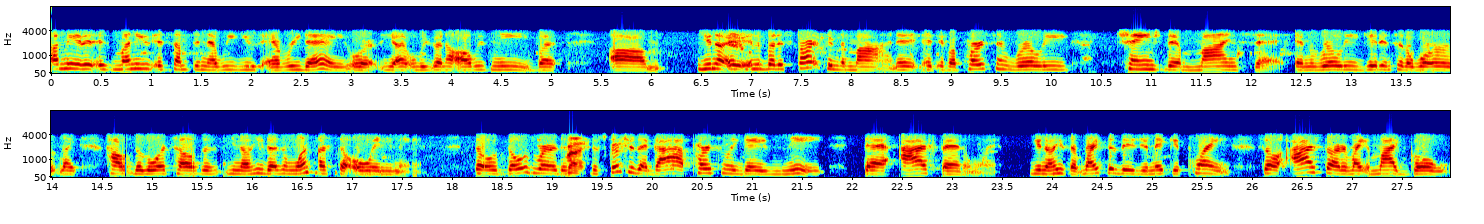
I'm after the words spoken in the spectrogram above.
i mean it, it, money is something that we use every day or yeah we're going to always need but um you know it, and, but it starts in the mind it, it, if a person really change their mindset and really get into the word like how the lord tells us you know he doesn't want us to owe any man so those were the, right. the scriptures that god personally gave me that i fed on you know, he said, write the vision, make it plain. So I started writing my goals.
